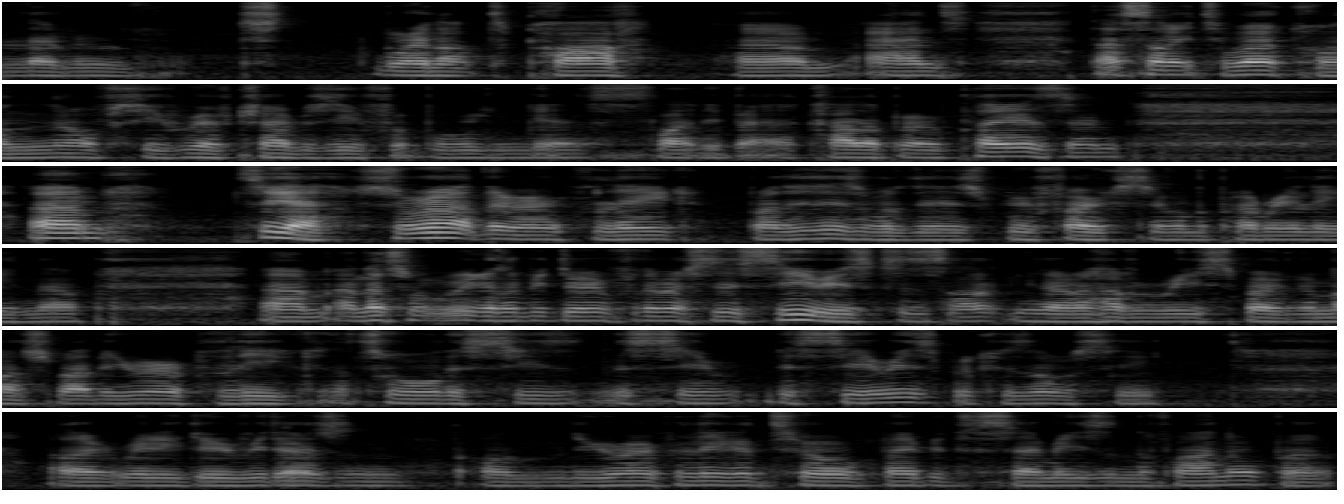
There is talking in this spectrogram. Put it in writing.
eleven weren't up to par. Um, and that's something to work on. And obviously, if we have Champions League football, we can get a slightly better calibre of players in. Um, so yeah, so we're at the Europa League, but it is what it is. We're focusing on the Premier League now, um, and that's what we're going to be doing for the rest of this series. Because you know, I haven't really spoken much about the Europa League at all this season, this this series, because obviously I don't really do videos on, on the Europa League until maybe the semis and the final. But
